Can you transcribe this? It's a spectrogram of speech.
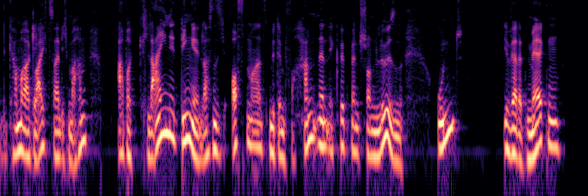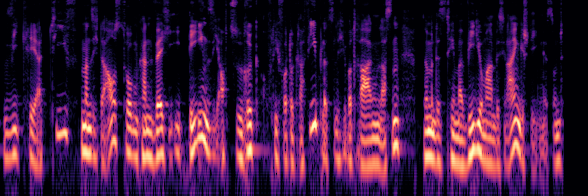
die Kamera gleichzeitig machen, aber kleine Dinge lassen sich oftmals mit dem vorhandenen Equipment schon lösen. Und ihr werdet merken, wie kreativ man sich da austoben kann, welche Ideen sich auch zurück auf die Fotografie plötzlich übertragen lassen, wenn man das Thema Video mal ein bisschen eingestiegen ist. Und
